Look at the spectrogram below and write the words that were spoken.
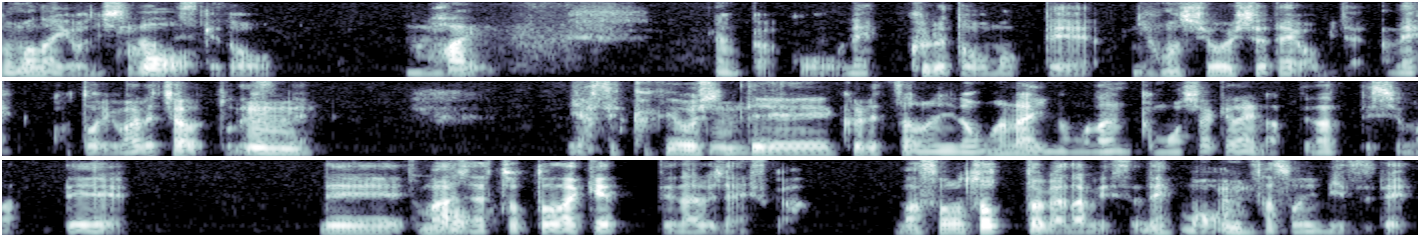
飲まないようにしてたんですけど、うんはい。なんかこうね、来ると思って日本酒用意してたよみたいなね、ことを言われちゃうとですね、うんいや、せっかく用意してくれてたのに飲まないのもなんか申し訳ないなってなってしまって、で、まあおじゃあちょっとだけってなるじゃないですか。まあそのちょっとがダメですよね。もううん誘い水で。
